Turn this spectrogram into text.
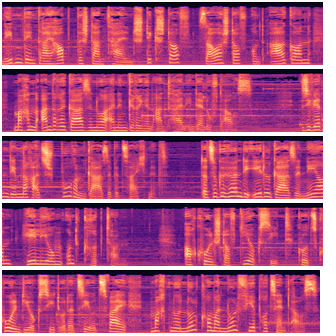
Neben den drei Hauptbestandteilen Stickstoff, Sauerstoff und Argon machen andere Gase nur einen geringen Anteil in der Luft aus. Sie werden demnach als Spurengase bezeichnet. Dazu gehören die Edelgase Neon, Helium und Krypton. Auch Kohlenstoffdioxid, kurz Kohlendioxid oder CO2, macht nur 0,04 Prozent aus.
